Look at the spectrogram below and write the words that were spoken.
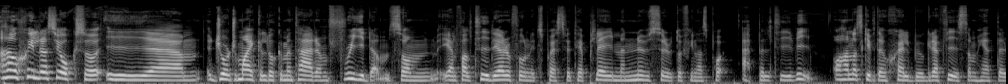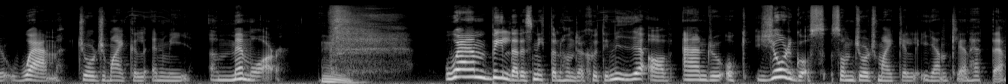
Han, skildras ju också i eh, George Michael-dokumentären Freedom som i alla fall tidigare funnits på SVT Play men nu ser ut att finnas på Apple TV. Och han har skrivit en självbiografi som heter Wham! George Michael and Me, a memoir. Wham bildades 1979 av Andrew och Yorgos, som George Michael egentligen hette,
